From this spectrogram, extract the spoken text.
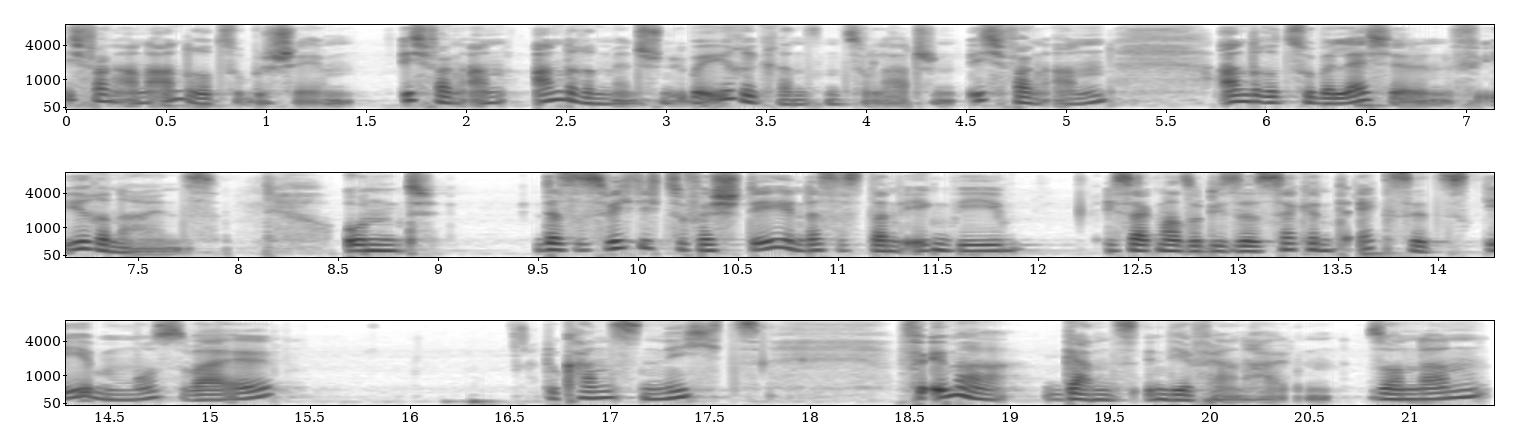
ich fange an, andere zu beschämen. Ich fange an, anderen Menschen über ihre Grenzen zu latschen. Ich fange an, andere zu belächeln für ihre Neins. Und das ist wichtig zu verstehen, dass es dann irgendwie, ich sag mal so, diese Second Exits geben muss, weil du kannst nichts für immer ganz in dir fernhalten, sondern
